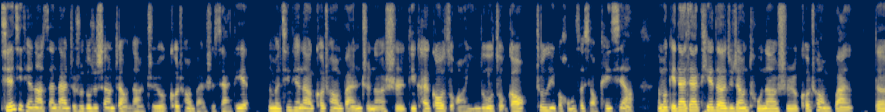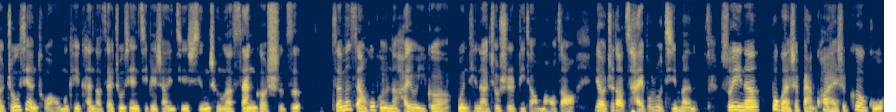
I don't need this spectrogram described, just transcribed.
前几天呢，三大指数都是上涨的，只有科创板是下跌。那么今天呢，科创板指呢是低开高走啊，一路走高，收了一个红色小 K 线啊。那么给大家贴的这张图呢，是科创板的周线图啊，我们可以看到，在周线级别上已经形成了三个十字。咱们散户朋友呢，还有一个问题呢，就是比较毛躁。要知道财不入急门，所以呢，不管是板块还是个股，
